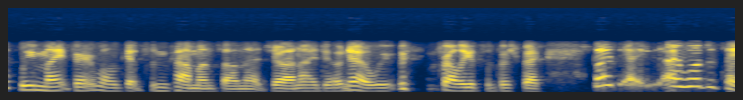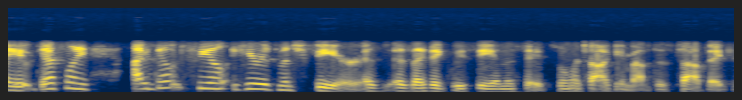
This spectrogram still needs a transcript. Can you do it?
we might very well get some comments on that, John. I don't know. We probably get some pushback, but I, I will just say, definitely, I don't feel hear as much fear as as I think we see in the states when we're talking about this topic.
